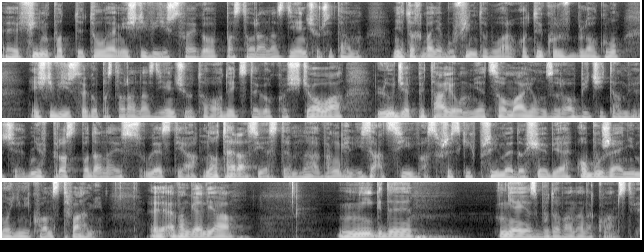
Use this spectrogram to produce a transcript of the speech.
e, film pod tytułem Jeśli widzisz swojego pastora na zdjęciu, czy tam, nie, to chyba nie był film, to był artykuł w blogu, jeśli widzisz swojego pastora na zdjęciu, to odejdź z tego kościoła. Ludzie pytają mnie, co mają zrobić, i tam wiecie, nie wprost podana jest sugestia. No teraz jestem na ewangelizacji, was wszystkich przyjmę do siebie, oburzeni moimi kłamstwami. E, Ewangelia nigdy nie jest budowana na kłamstwie.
